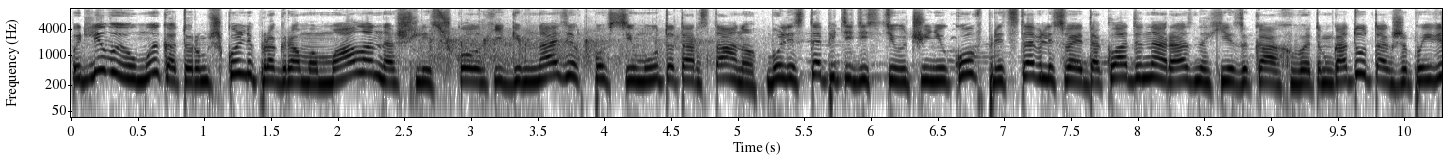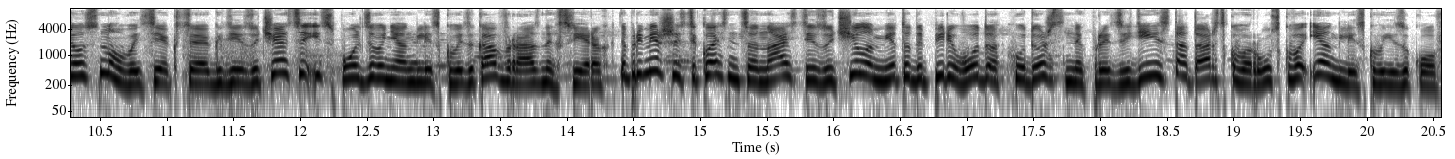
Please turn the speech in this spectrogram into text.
Пытливые умы, которым школьной программы мало, нашлись в школах и гимназиях по всему Татарстану. Более 150 учеников представили свои доклады на разных языках. В этом году также появилась новая секция, где изучается использование английского языка в разных сферах. Например, шестиклассница Настя изучила методы перевода художественных произведений с татарского, русского и английского языков.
